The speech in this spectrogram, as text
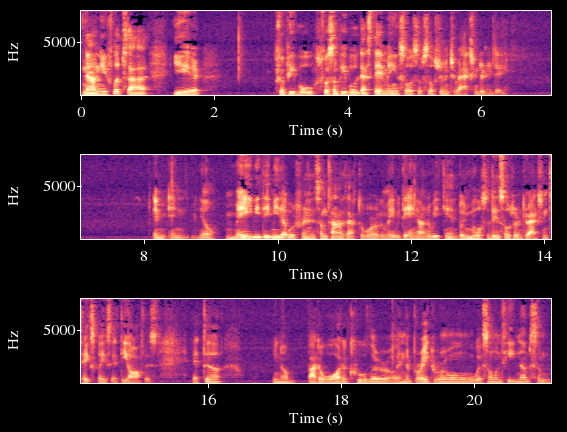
Now, on the flip side, yeah, for people, for some people, that's their main source of social interaction during the day. And, and you know maybe they meet up with friends sometimes after work, or maybe they hang out on the weekend. But most of their social interaction takes place at the office, at the you know by the water cooler or in the break room where someone's heating up some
